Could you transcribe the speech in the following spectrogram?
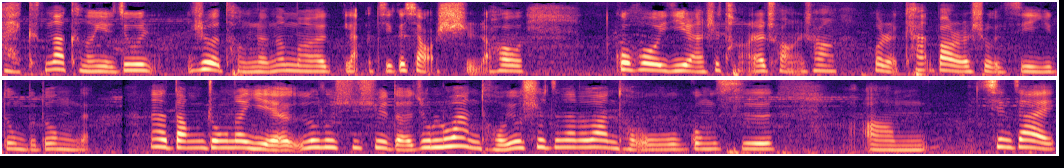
哎，那可能也就热腾了那么两几个小时，然后。过后依然是躺在床上或者看抱着手机一动不动的，那当中呢也陆陆续续的就乱投，又是正在乱投公司，嗯，现在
